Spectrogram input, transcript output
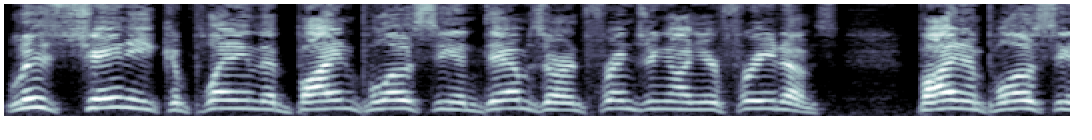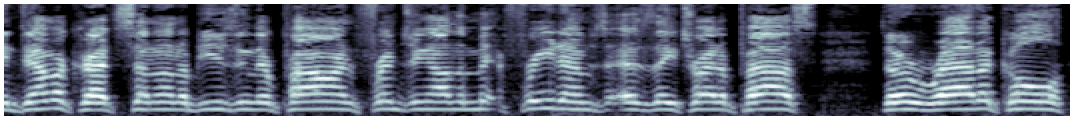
Liz Cheney complaining that Biden, Pelosi, and Dems are infringing on your freedoms. Biden, Pelosi, and Democrats set on abusing their power, infringing on the freedoms as they try to pass their radical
